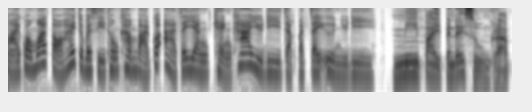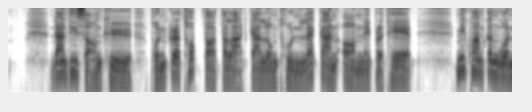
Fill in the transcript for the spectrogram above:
หมายความว่าต่อให้จดภาษีทองคำบาทก็อาจจะยังแข็งค่าอยู่ดีจากปัจจัยอื่นอยู่ดี มีไปเป็นได้สูงครับ ด้านที่ 2 คือ ผลกระทบต่อตลาดการลงทุนและการออมในประเทศ มีความกังวล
